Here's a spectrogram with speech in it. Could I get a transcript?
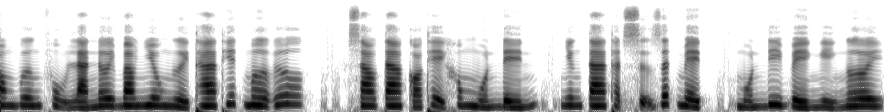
Phong Vương Phủ là nơi bao nhiêu người tha thiết mơ ước. Sao ta có thể không muốn đến? Nhưng ta thật sự rất mệt, muốn đi về nghỉ ngơi.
